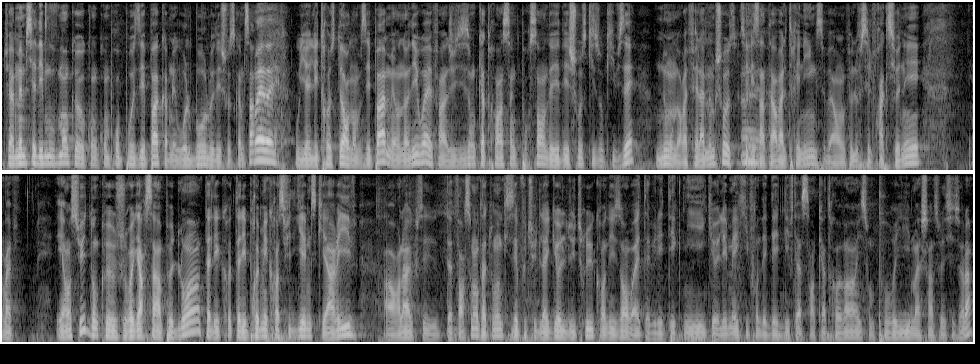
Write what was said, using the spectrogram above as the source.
Tu vois, même s'il y a des mouvements qu'on qu'on proposait pas, comme les wall balls ou des choses comme ça, Ouais, ouais. où il y a les thrusters, on n'en faisait pas, mais on a dit, ouais, enfin, disons 85% des, des choses qu'ils faisaient, nous, on aurait fait la même chose. C'est Ouais. les intervalles training, c'est bah, le, le fractionné. Bref. Et ensuite, donc, euh, je regarde ça un peu de loin. Tu as, les premiers CrossFit Games qui arrivent. Alors là, forcément, tu as tout le monde qui s'est foutu de la gueule du truc en disant, ouais, t'as vu les techniques, les mecs, ils font des deadlifts à 180, ils sont pourris, machin, ceci, cela.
